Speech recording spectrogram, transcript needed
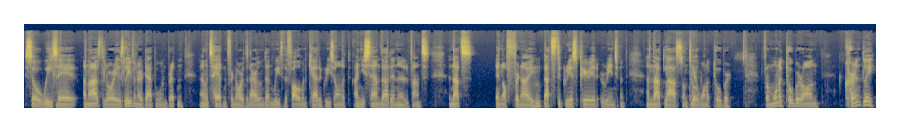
so we'll say, and as the lorry is leaving our depot in Britain and it's heading for Northern Ireland, and we've the following categories on it, and you send that in in advance, and that's enough for now. Mm-hmm. That's the grace period arrangement, and that lasts until yep. one October. From one October on, currently,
